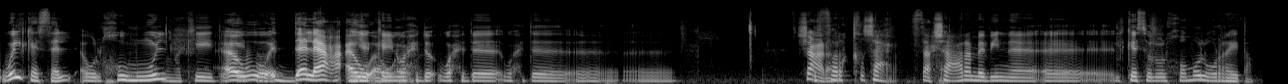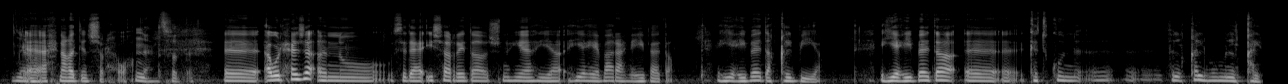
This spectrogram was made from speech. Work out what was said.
والكسل أو الخمول أكيد أو الدلع أو كاين واحد واحد واحد آه، شعرة. فرق شعر. صح. شعرة ما بين آه، الكسل والخمول والرضا نعم. آه، إحنا غادي نشرحوها. نعم تفضل. آه، أول حاجة أنه سيدة عائشة الرضا شنو هي؟ هي هي عبارة عن عبادة. هي عبادة قلبية. هي عبادة كتكون في القلب ومن القلب.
